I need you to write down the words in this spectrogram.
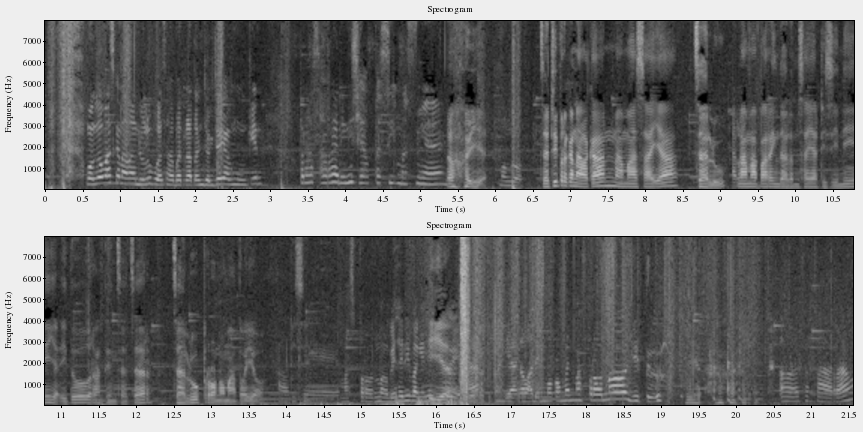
Monggo Mas kenalan dulu buat sahabat Keraton Jogja yang mungkin penasaran ini siapa sih masnya? Oh iya. Monggo. Jadi perkenalkan nama saya Jalu. Nama paling dalam saya di sini yaitu Raden Jajar Jalu Pronomatoyo. Oke, sini. Mas Prono. Biasa dipanggilnya Iya, gitu ya. dipanggil. Ya kalau ada yang mau komen Mas Prono gitu. Iya. Eh, sekarang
